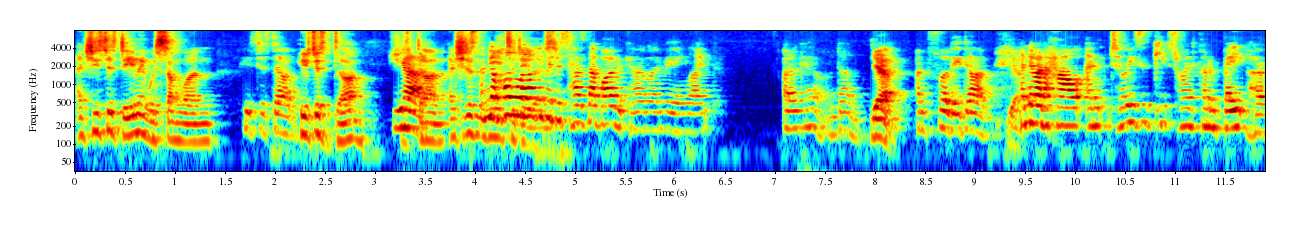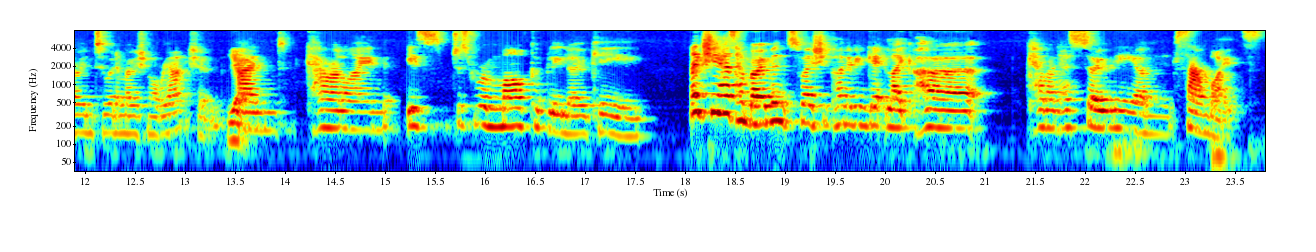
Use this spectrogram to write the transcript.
and she's just dealing with someone who's just done. who's just done. She's Yeah. done, and she doesn't And the need to whole do argument this. just has that vibe of Caroline being like, I don't care, I'm done. Yeah, I'm fully done. Yeah. And no matter how, and Teresa keeps trying to kind of bait her into an emotional reaction. Yeah. And Caroline is just remarkably low key. Like she has her moments where she kind of can get like her. Caroline has so many um sound bites.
